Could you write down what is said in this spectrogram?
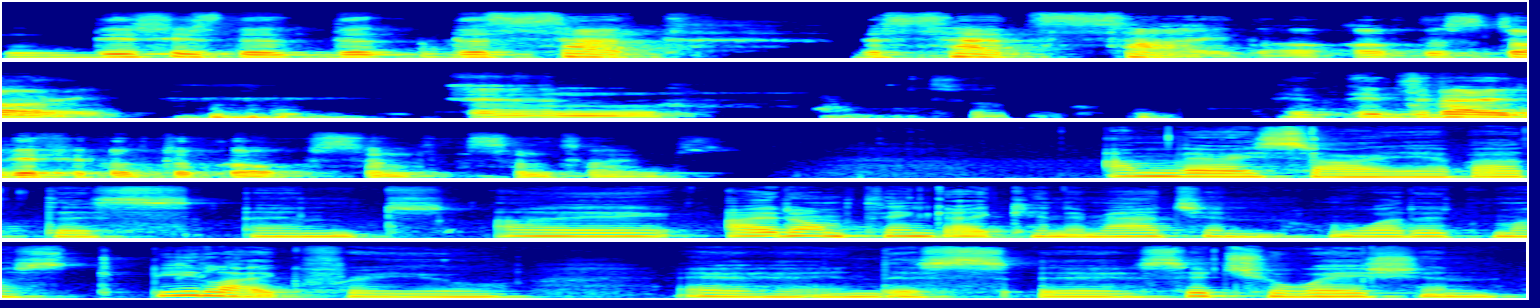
this is the the, the sad the sad side of, of the story. And so it, it's very difficult to cope some, sometimes. I'm very sorry about this and i i don't think i can imagine what it must be like for you uh, in this uh, situation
